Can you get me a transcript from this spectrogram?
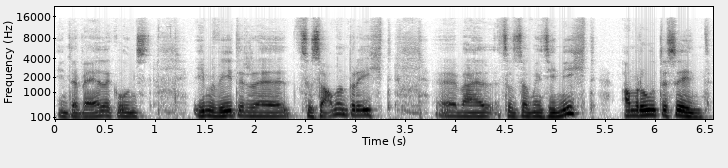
in der Wählergunst immer wieder äh, zusammenbricht, äh, weil sozusagen, wenn sie nicht am Ruder sind,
